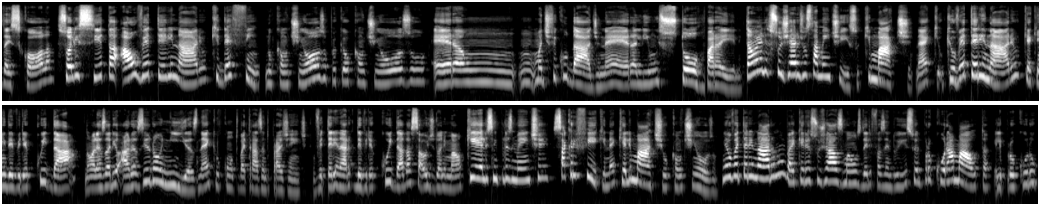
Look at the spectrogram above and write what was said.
da escola, solicita ao veterinário que dê fim no cão tinhoso, porque o cão tinhoso era um, uma dificuldade, né? Era ali um estorvo para ele. Então ele sugere justamente isso, que mate, né? Que, que o veterinário, que é quem deveria cuidar, não olha as, as ironias, né? Que o conto vai trazendo pra gente. O veterinário que deveria cuidar da saúde do animal, que ele simplesmente sacrifique, né? Que ele mate o cão tinhoso. E o veterinário não vai querer sujar as mãos dele fazendo isso, ele procura a malta, ele procura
